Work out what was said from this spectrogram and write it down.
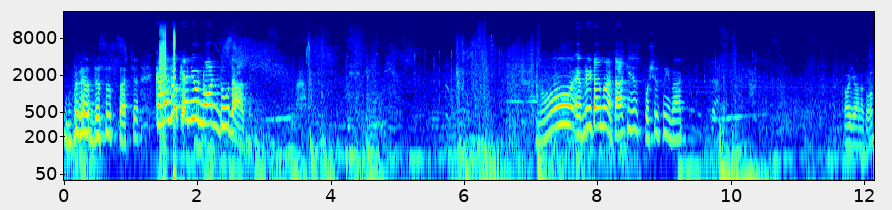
Bro, this is such a. Kylo, can you not do that? No, every time I attack, he just pushes me back. Oh, you wanna go?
